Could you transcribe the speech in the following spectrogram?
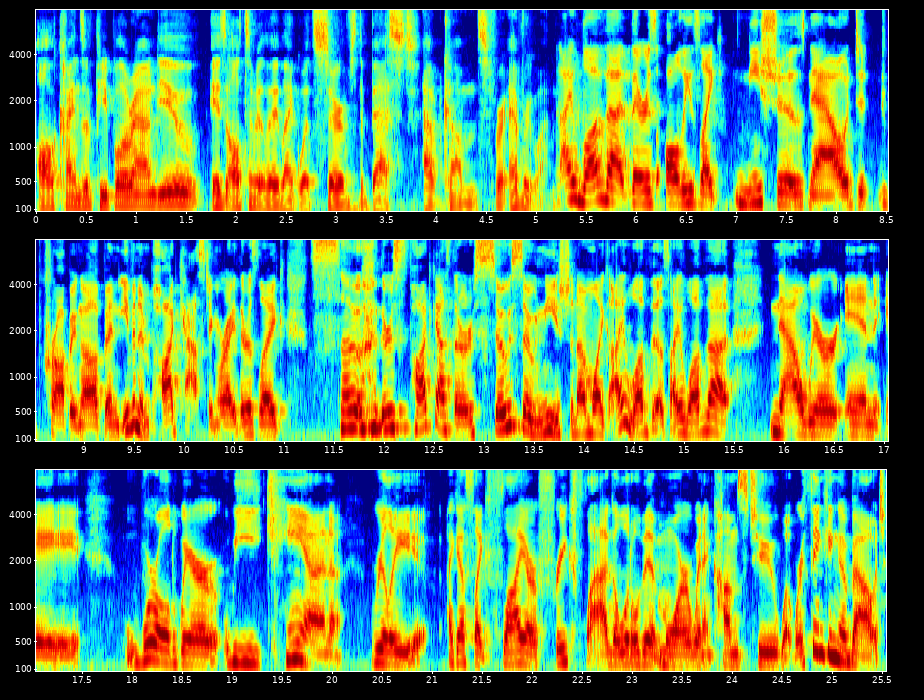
all kinds of people around you is ultimately like what serves the best outcomes for everyone. I love that there's all these like niches now d- cropping up, and even in podcasting, right? There's like so there's podcasts that are so so niche, and I'm like, I love this. I love that now we're in a world where we can really. I guess like fly our freak flag a little bit more when it comes to what we're thinking about.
